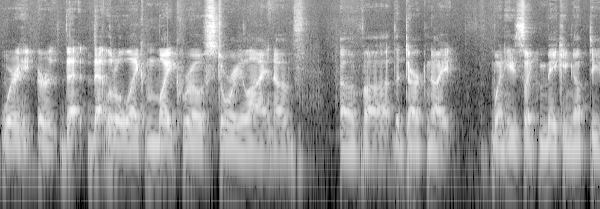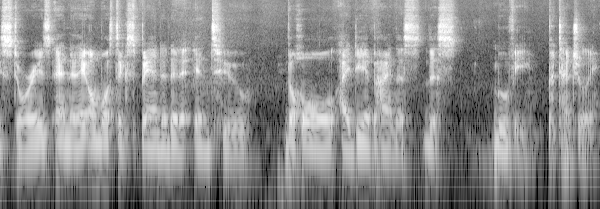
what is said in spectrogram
where he or that that little like micro storyline of of uh, the Dark Knight when he's like making up these stories, and they almost expanded it into the whole idea behind this this movie potentially.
